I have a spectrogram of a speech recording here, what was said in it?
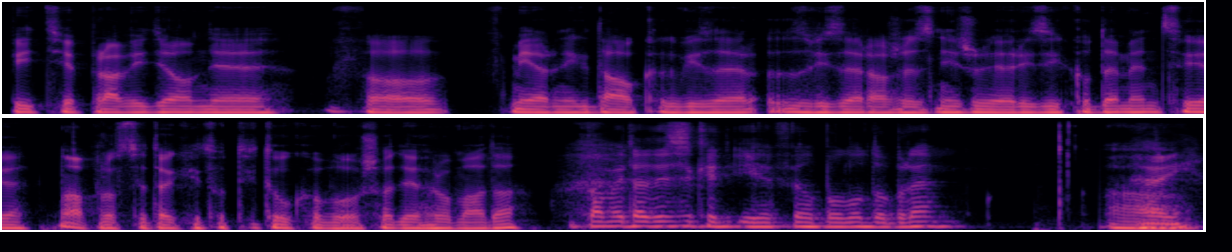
pitie pravidelne v, v miernych dávkach vyzer, vyzerá, že znižuje riziko demencie. No a proste takýto titulko bolo všade hromada. Pamätáte si, keď IFL bolo dobre? A Hej,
